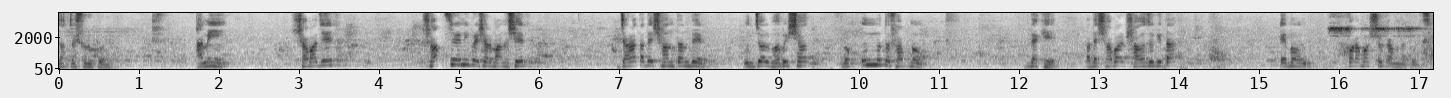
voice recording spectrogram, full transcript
যাত্রা শুরু করল। আমি সমাজের সব শ্রেণি পেশার মানুষের, যারা তাদের সন্তানদের উজ্জ্বল ভবিষ্যৎ এবং উন্নত স্বপ্ন দেখে তাদের সবার সহযোগিতা এবং পরামর্শ কামনা করছি।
